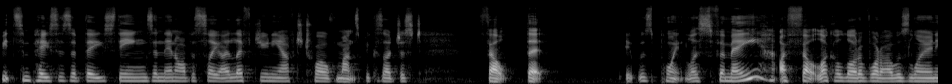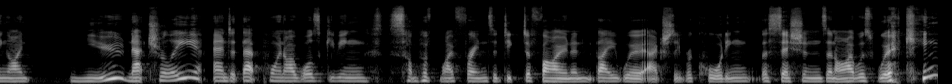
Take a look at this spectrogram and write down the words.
bits and pieces of these things. And then obviously I left uni after 12 months because I just felt that it was pointless for me. I felt like a lot of what I was learning I knew naturally. And at that point, I was giving some of my friends a dictaphone and they were actually recording the sessions and I was working.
